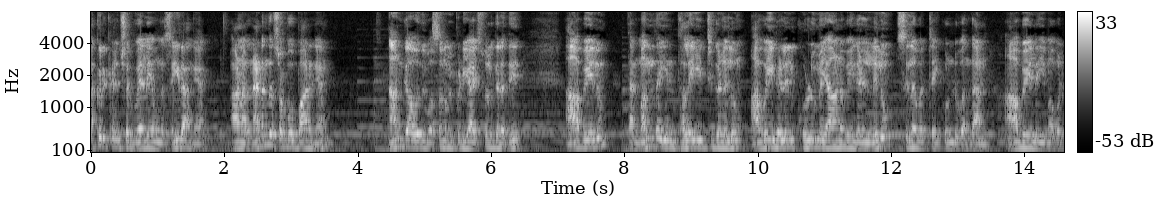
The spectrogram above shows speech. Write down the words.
அக்ரிகல்ச்சர் வேலையை அவங்க செய்கிறாங்க ஆனால் நடந்த சம்பவம் பாருங்கள் நான்காவது வசனம் இப்படியாய் சொல்கிறது. ஆவேலும் தன் மந்தையின் தலையீற்றுகளிலும் அவைகளில் கொழுமையானவைகளிலும் சிலவற்றை கொண்டு வந்தான். ஆபேலையும் அவன்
